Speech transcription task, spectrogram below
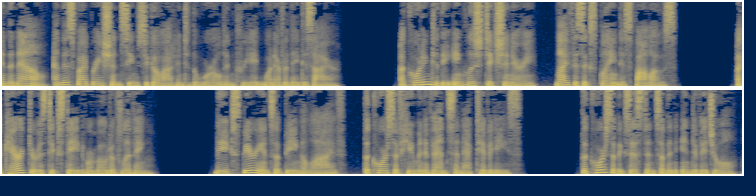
in the now, and this vibration seems to go out into the world and create whatever they desire. According to the English dictionary, life is explained as follows A characteristic state or mode of living, the experience of being alive, the course of human events and activities, the course of existence of an individual,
